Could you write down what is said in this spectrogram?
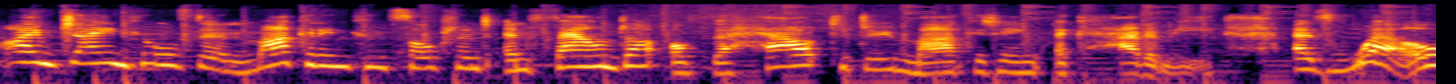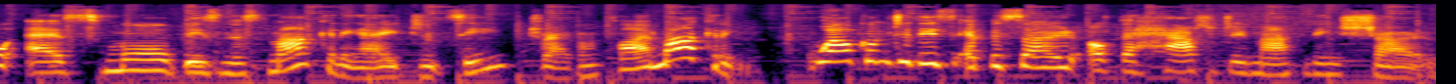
I'm Jane Hillsdon, marketing consultant and founder of the How to Do Marketing Academy, as well as small business marketing agency Dragonfly Marketing. Welcome to this episode of the How to Do Marketing Show,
